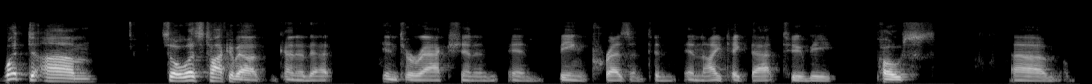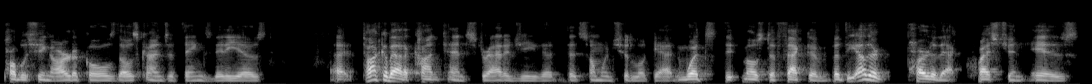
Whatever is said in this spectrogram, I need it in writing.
What um, so let's talk about kind of that interaction and, and being present and, and I take that to be posts, um, publishing articles, those kinds of things, videos. Uh, talk about a content strategy that that someone should look at and what's the most effective. But the other part of that question is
